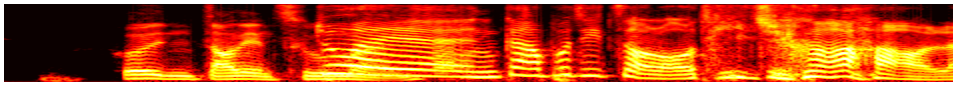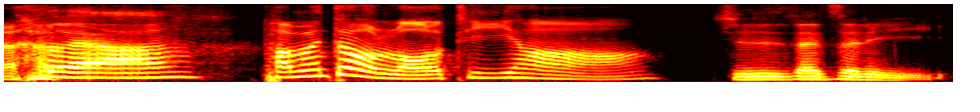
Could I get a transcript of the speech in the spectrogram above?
或者你早点出门？对耶，你干嘛不自己走楼梯就好了？对啊，旁边都有楼梯哈。就是在这里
